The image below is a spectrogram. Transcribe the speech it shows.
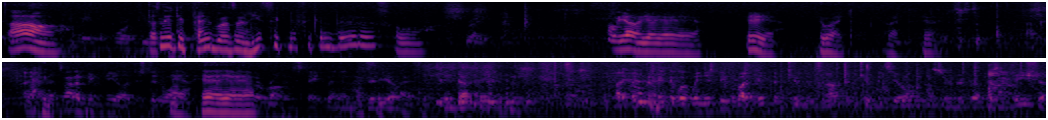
the ah. a to the fourth. you- Doesn't it depend where the least significant bit is? Or? Right. Oh, yeah, yeah, yeah, yeah, yeah. Yeah, yeah. You're right. You're right. Yeah. It's just a, Okay. it's not a big deal. I just didn't want Yeah, yeah, yeah, yeah. the wrong statement in I the see, video. I see. I I think that when- when you speak about input qubits and output qubits, you're only concerned with representation.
